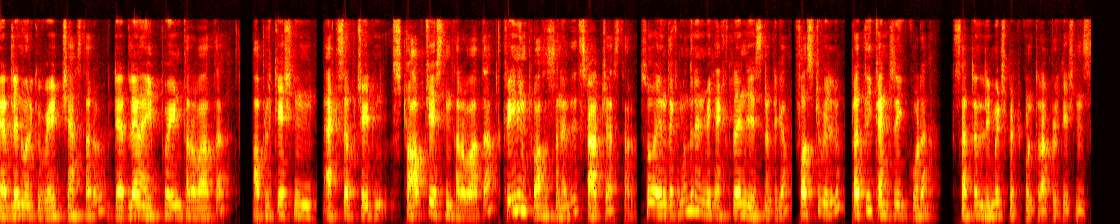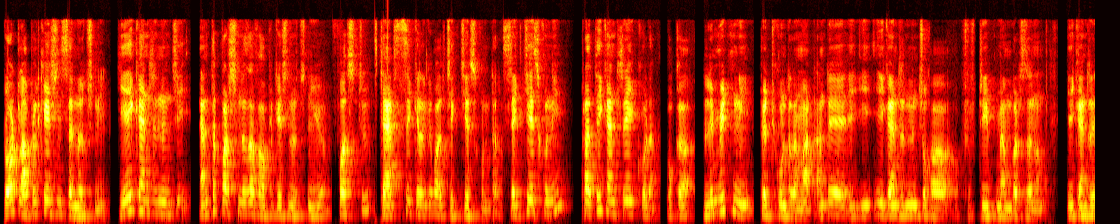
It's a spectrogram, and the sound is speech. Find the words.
డెడ్ లైన్ వరకు వెయిట్ చేస్తారు. డెడ్ లైన్ అయిపోయిన తర్వాత అప్లికేషన్ యాక్సెప్ట్ చేయడం స్టాప్ చేసిన తర్వాత స్క్రీనింగ్ ప్రాసెస్ అనేది స్టార్ట్ చేస్తారు. సో ఇంతకు ముందు నేను మీకు ఎక్స్ప్లెయిన్ చేసినట్టుగా ఫస్ట్ వీళ్ళు ప్రతి కంట్రీకి కూడా సర్టన్ లిమిట్స్ పెట్టుకుంటారు అప్లికేషన్స్ టోటల్ అప్లికేషన్స్ ఎన్ని వచ్చినాయి? ఏ కంట్రీ నుంచి ఎంత పర్సెంటేజ్ ఆఫ్ అప్లికేషన్ వచ్చినాయో ఫస్ట్ స్టాటిస్టికల్గా వాళ్ళు చెక్ చేసుకుంటారు. చెక్ చేసుకుని ప్రతి కంట్రీకి కూడా ఒక లిమిట్ని పెట్టుకుంటారు అనమాట అంటే ఈ కంట్రీ నుంచి ఒక ఫిఫ్టీ మెంబర్స్ అను ఈ కంట్రీ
